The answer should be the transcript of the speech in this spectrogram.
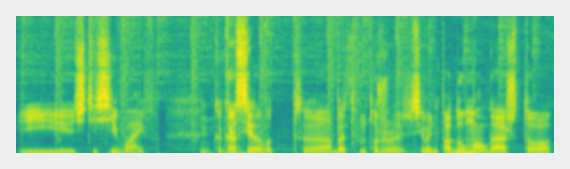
и HTC Vive. Как раз я вот э, об этом тоже сегодня подумал, да, что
